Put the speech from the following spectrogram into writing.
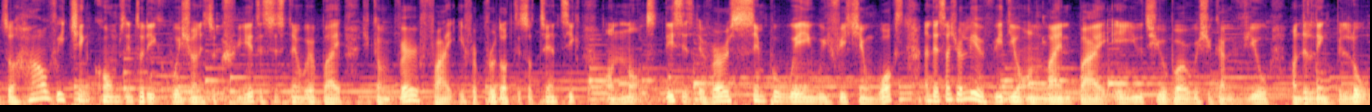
So, how VeChain comes into the equation is to create a system whereby you can verify if a product is authentic or not. This is a very simple way in which VeChain works, and there's actually a video online by a YouTuber which you can view on the link below.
